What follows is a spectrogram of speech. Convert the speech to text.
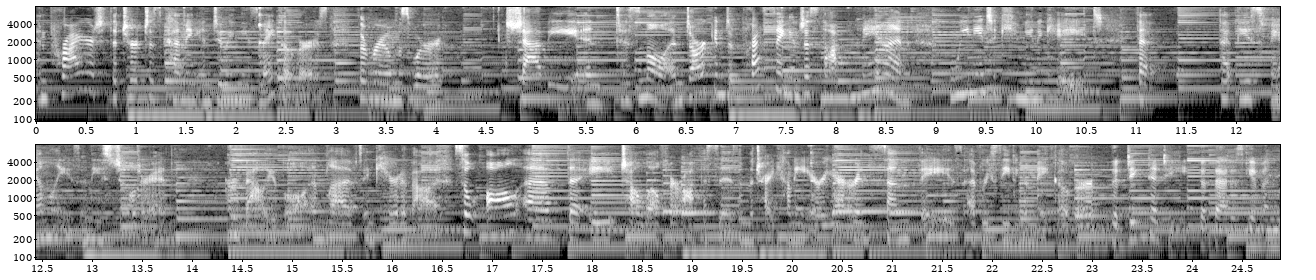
And prior to the churches coming and doing these makeovers, the rooms were shabby and dismal and dark and depressing and just thought, man, we need to communicate that that these families and these children are valuable and loved and cared about. So all of the eight child welfare offices in the Tri-County area are in some phase of receiving a makeover. The dignity that that has given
